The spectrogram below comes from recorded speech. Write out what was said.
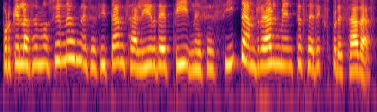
porque las emociones necesitan salir de ti, necesitan realmente ser expresadas.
